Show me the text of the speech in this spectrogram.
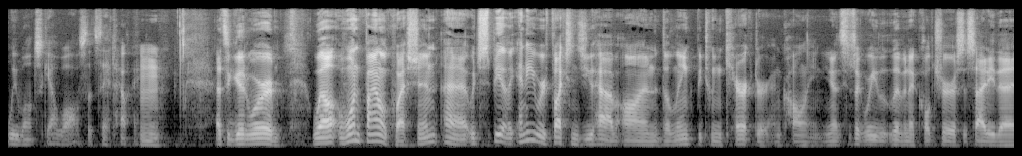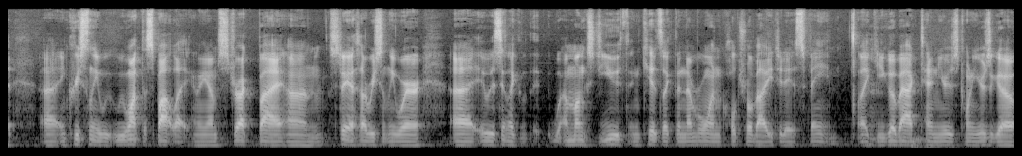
we won't scale walls. Let's say it that way. Hmm. That's a good word. Well, one final question uh, would just be like any reflections you have on the link between character and calling. You know, it seems like we live in a culture, a society that uh, increasingly we, we, want the spotlight. I mean, I'm struck by um, study I saw recently where uh, it was like amongst youth and kids, like the number one cultural value today is fame. Like you go back 10 years, 20 years ago,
